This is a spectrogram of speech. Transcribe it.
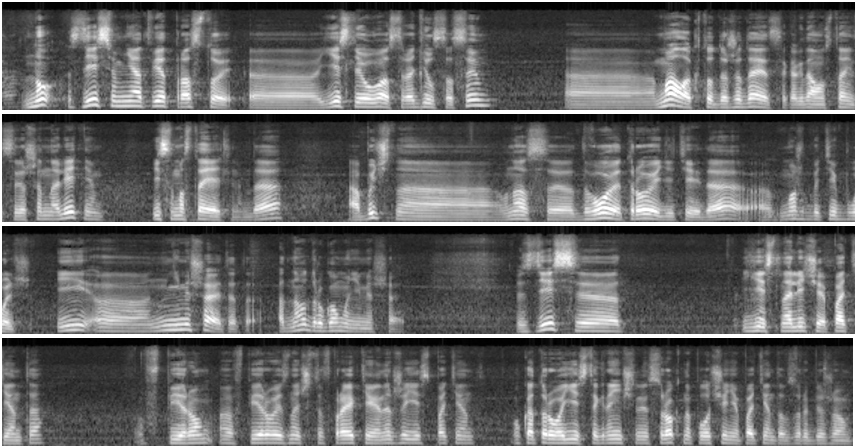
Ага. Ну, здесь у меня ответ простой. Э, если у вас родился сын, мало кто дожидается, когда он станет совершеннолетним и самостоятельным, да. Обычно у нас э, двое-трое детей, да, может быть и больше. И э, ну, не мешает это, одного другому не мешает. Здесь э, есть наличие патента. В, первом, э, в первой, значит, в проекте Energy есть патент, у которого есть ограниченный срок на получение патентов за рубежом.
